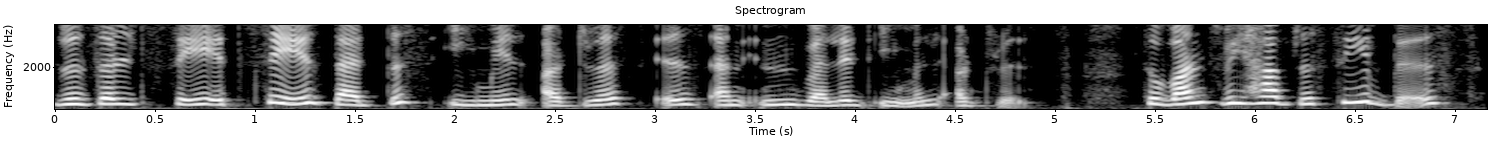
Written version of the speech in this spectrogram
result say? It says that this email address is an invalid email address. So once we have received this,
